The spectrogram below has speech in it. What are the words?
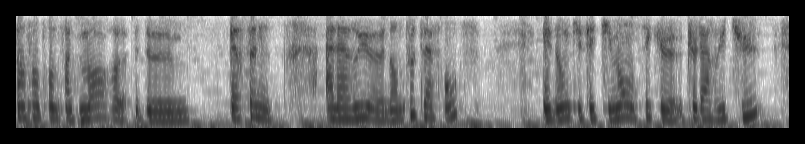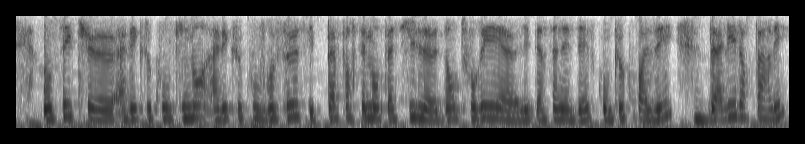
535 morts de personnes à la rue euh, dans toute la France. Et donc, effectivement, on sait que, que la rue tue. On sait que avec le confinement, avec le couvre-feu, c'est pas forcément facile d'entourer euh, les personnes SDF qu'on peut croiser, Mhm. d'aller leur parler,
